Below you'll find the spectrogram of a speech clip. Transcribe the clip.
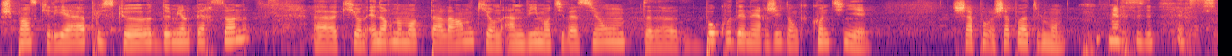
Je pense qu'il y a plus que 2000 personnes. Euh, qui ont énormément de talent, qui ont envie, motivation, beaucoup d'énergie. Donc, continuez. Chapeau, chapeau à tout le monde. Merci. Merci.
